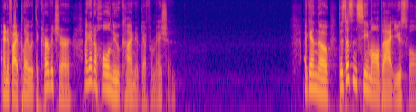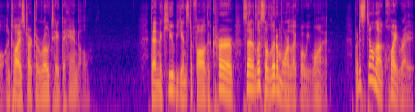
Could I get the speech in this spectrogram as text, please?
And if I play with the curvature, I get a whole new kind of deformation. Again though, this doesn't seem all that useful until I start to rotate the handle. Then the cube begins to follow the curve so that it looks a little more like what we want but it's still not quite right.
